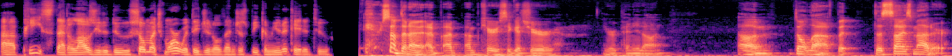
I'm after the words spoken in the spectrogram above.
uh, piece that allows you to do so much more with digital than just be communicated to. Here's something I, I I'm curious to get your your opinion on. Um, don't laugh, but does size matter?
